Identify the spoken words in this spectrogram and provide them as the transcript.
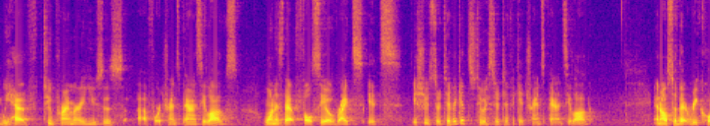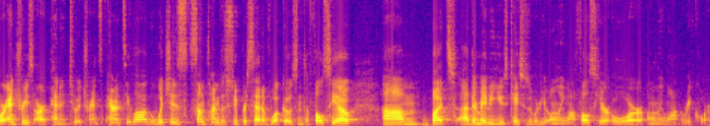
we have two primary uses uh, for transparency logs. One is that Fulcio writes its issued certificates to a certificate transparency log and also that Rekor entries are appended to a transparency log, which is sometimes a superset of what goes into Fulcio, um, but uh, there may be use cases where you only want Fulcio or only want Rekor.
